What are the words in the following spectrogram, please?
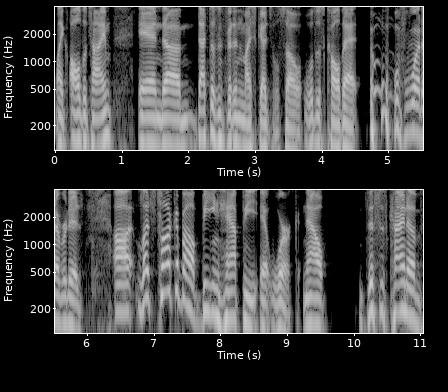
like all the time, and um, that doesn't fit into my schedule. So we'll just call that for whatever it is. Uh, let's talk about being happy at work. Now, this is kind of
